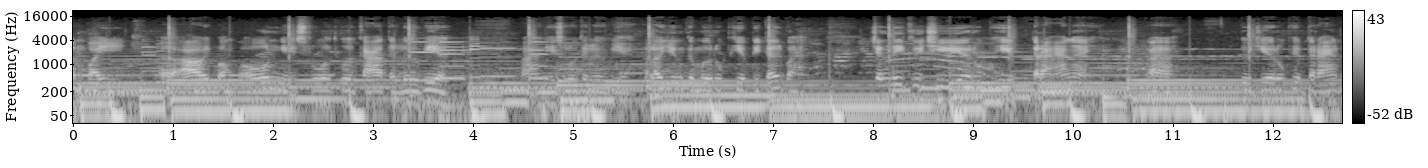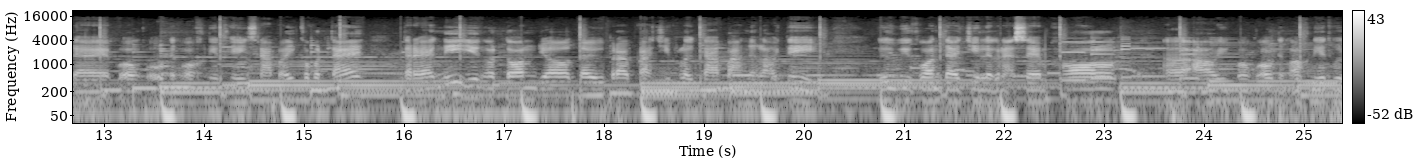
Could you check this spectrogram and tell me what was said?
ដើម្បីឲ្យបងប្អូនងាយស្រួលធ្វើការទៅលើវាបាទងាយស្រួលទៅលើវាឥឡូវយើងទៅមើលរូបភាពតិចទៅបាទអញ្ចឹងនេះគឺជារូបភាពតារាងហើយបាទគឺជារូបភាពតារាងដែលបងប្អូនទាំងអស់គ្នាឃើញស្រាប់អីក៏ប៉ុន្តែតារាងនេះយើងអត់តន់យកទៅប្រើប្រាស់ជាផ្លូវការបាននៅឡើយទេ គឺវាគ្រាន់តែជាលក្ខណៈ sample ឲ្យបងប្អូនទាំងអស់គ្នាធ្វើ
